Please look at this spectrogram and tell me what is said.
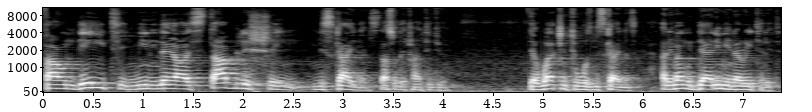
foundating, meaning they are establishing misguidance. That's what they're trying to do. They're working towards misguidance. And Imam al-Darimi narrated it.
